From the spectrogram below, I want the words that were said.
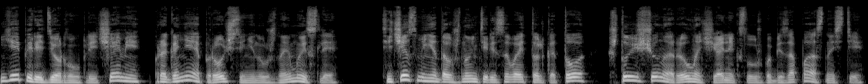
Я передернул плечами, прогоняя прочь все ненужные мысли. Сейчас меня должно интересовать только то, что еще нарыл начальник службы безопасности.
